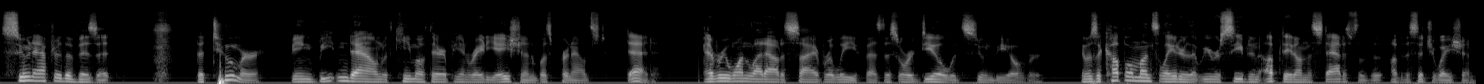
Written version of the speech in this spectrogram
Soon after the visit, the tumor, being beaten down with chemotherapy and radiation, was pronounced dead. Everyone let out a sigh of relief as this ordeal would soon be over. It was a couple months later that we received an update on the status of the, of the situation.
